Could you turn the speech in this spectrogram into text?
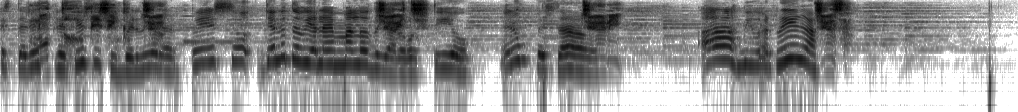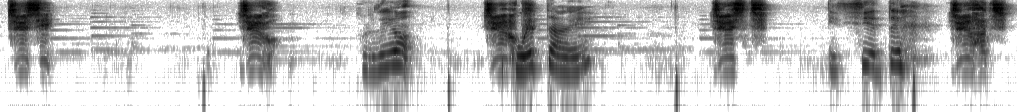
Estarías precioso si perdieras peso. Ya no te voy a leer más los diálogos, tío. Era un pesado. Ah, mi barriga. 15 Por Dios. Cuesta, ¿eh? 17 17, 18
